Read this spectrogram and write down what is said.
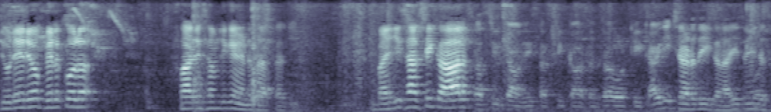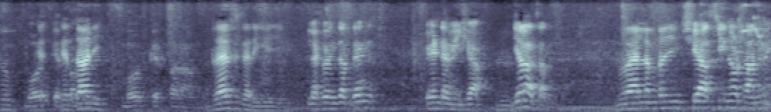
ਜੁੜੇ ਰਹੋ ਬਿਲਕੁਲ ਫਾਰੇ ਸਮਝ ਕੇ ਐਂਡ ਤੱਕ ਜੀ। ਬਾਈ ਜੀ ਸਤਿ ਸ਼੍ਰੀ ਅਕਾਲ। ਸਤਿ ਸ਼੍ਰੀ ਅਕਾਲ ਜੀ ਸਤਿ ਸ਼੍ਰੀ ਅਕਾਲ ਸਰ ਹੋਰ ਠੀਕ ਠਾਕ ਜੀ? ਚੜ੍ਹਦੀ ਕਲਾ ਜੀ ਤੁਸੀਂ ਦੱਸੋ। ਕਿੱਦਾਂ ਜੀ? ਬਹੁਤ ਕਿਰਪਾ ਰਾਮ ਡਰੈਸ ਕਰੀਏ ਜੀ। ਲਖਵਿੰਦਰ ਸਿੰਘ ਪਿੰਡ ਅਮੀਸ਼ਾ ਜ਼ਿਲ੍ਹਾ ਤਰਨ ਮੋਬਾਈਲ ਨੰਬਰ ਜੀ 8698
